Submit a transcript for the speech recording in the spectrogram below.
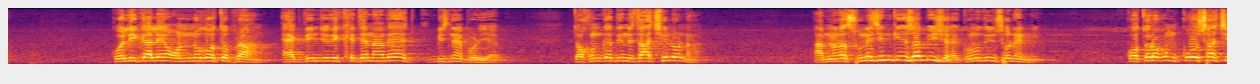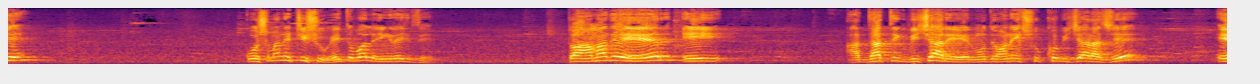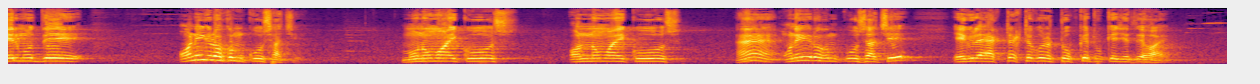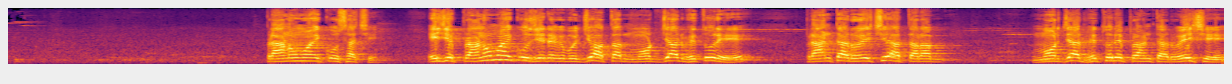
কলিকালে অন্নগত প্রাণ। একদিন যদি খেতে না দেয়, বিছনায় পড়ে যাবে। তখনকার দিনে তা ছিল না। আপনারা শুনেছেন কি এসব বিষয়ে? কোনোদিন শোনেননি। কত রকম কোষ আছে? কোষ মানে টিস্যু, এই তো বলে ইংরেজিতে। তো আমাদের এই আধ্যাত্মিক বিচারের মধ্যে অনেক সূক্ষ্ম বিচার আছে। এর মধ্যে অনেক রকম কোষ আছে। মনোময় কোষ, অন্নময় কোষ হ্যাঁ অনেক রকম কোষ আছে। এগুলো একটা একটা করে টপকে টপকে যেতে হয়। প্রাণময় কোষ আছে। এই যে প্রাণময় কোষ যেটাকে বলছে, অর্থাৎ মর্যার ভেতরে প্রাণটা রয়েছে আর তারা মর্যার ভেতরে প্রাণটা রয়েছে,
